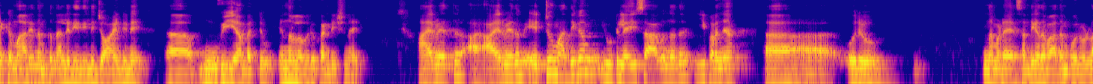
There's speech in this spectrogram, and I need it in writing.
ഒക്കെ മാറി നമുക്ക് നല്ല രീതിയിൽ ജോയിന്റിനെ മൂവ് ചെയ്യാൻ പറ്റും എന്നുള്ള ഒരു കണ്ടീഷനായിരിക്കും ആയുർവേദത്ത് ആയുർവേദം ഏറ്റവും അധികം യൂട്ടിലൈസ് ആകുന്നത് ഈ പറഞ്ഞ ഒരു നമ്മുടെ സന്ധിഗതവാദം പോലുള്ള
